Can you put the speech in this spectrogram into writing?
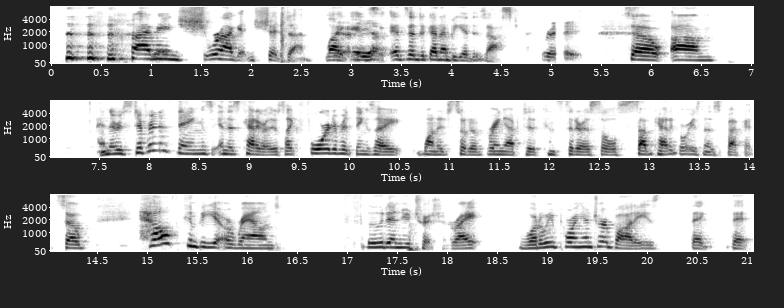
I mean, sh- we're not getting shit done. Like yeah, it's yeah. it's going to be a disaster. Right. So, um and there's different things in this category. There's like four different things I wanted to sort of bring up to consider as little subcategories in this bucket. So, health can be around food and nutrition, right? What are we pouring into our bodies that that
